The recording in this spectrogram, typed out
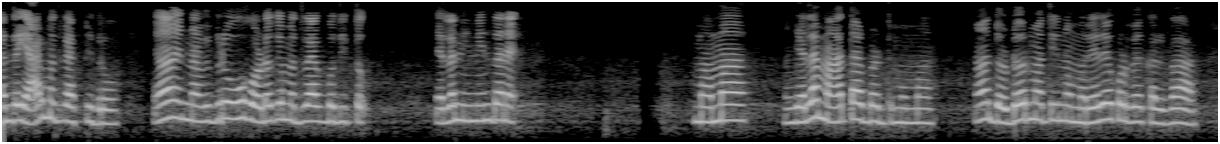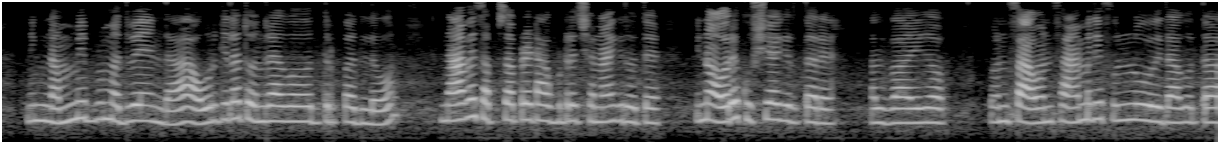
ಅಂತ ಯಾರು ಮದುವೆ ಆಗ್ತಿದ್ರು? ನಾವಿಬ್ಬರು ಹೊಡಗೆ ಮದುವೆ ಆಗ್ಬೋದಿತ್ತು. ಎಲ್ಲ ನಿನ್ನಿಂದಾನೆ. ಮಮ್ಮ ಹಂಗೆಲ್ಲ ಮಾತಾಡ್ಬಾರ್ದು ಮಮ್ಮ ಹಾಂ ದೊಡ್ಡವ್ರ ಮಾತಿಗೆ ನಾವು ಮರ್ಯಾದೆ ಕೊಡಬೇಕಲ್ವಾ? ನಿಂಗೆ ನಮ್ಮಿಬ್ರು ಮದುವೆಯಿಂದ ಅವ್ರಿಗೆಲ್ಲ ತೊಂದರೆ ಆಗೋದ್ರ ಬದಲು ನಾವೇ ಸಪ್ ಸಪ್ರೇಟ್ ಆಗಿಬಿಟ್ರೆ ಚೆನ್ನಾಗಿರುತ್ತೆ. ಇನ್ನು ಅವರೇ ಖುಷಿಯಾಗಿರ್ತಾರೆ. ಅಲ್ವಾ ಈಗ ಒಂದು ಫ್ಯಾ ಒಂದು ಫ್ಯಾಮಿಲಿ ಫುಲ್ಲು ಇದಾಗುತ್ತಾ?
